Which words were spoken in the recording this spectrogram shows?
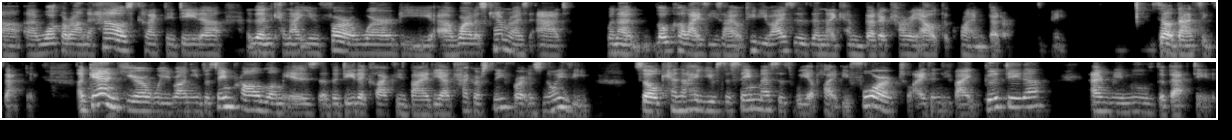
uh, I walk around the house, collect the data, and then can I infer where the uh, wireless camera is at? When I localize these IoT devices, then I can better carry out the crime better. So that's exactly. Again, here we run into the same problem is that the data collected by the attacker sniffer is noisy. So can I use the same methods we applied before to identify good data and remove the bad data?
